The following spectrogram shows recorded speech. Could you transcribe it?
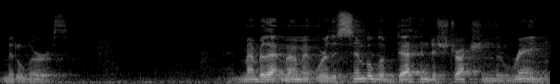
Middle Earth. Remember that moment where the symbol of death and destruction, the ring,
